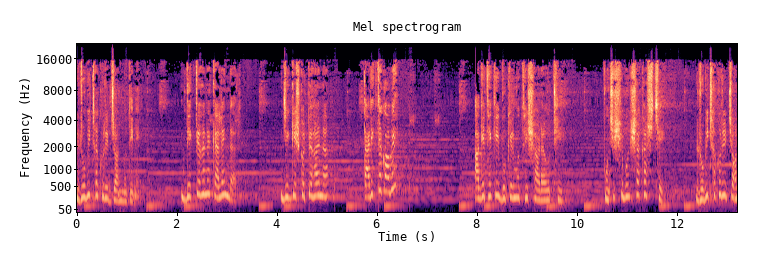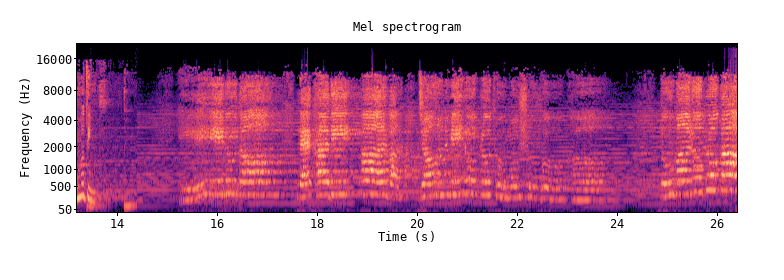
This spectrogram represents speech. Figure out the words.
রবি ঠাকুরের জন্মদিনে। দেখতে হয় না ক্যালেন্ডার? জিজ্ঞেস করতে হয় না, তারিখটা কবে? আগে থেকেই বুকের মধ্যে সাড়া ওঠে। পঁচিশে বৈশাখ আসছে, রবি ঠাকুরের জন্মদিন। দেখা দি জন্মের প্রথম শুভ প্রকাশ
